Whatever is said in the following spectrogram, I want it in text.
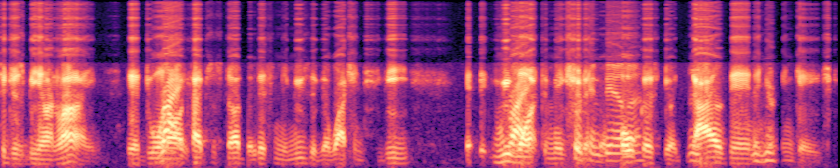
to just be online. They're doing right. all types of stuff. They're listening to music. They're watching TV. We right. want to make sure Cooking that you're dinner. focused, you're Mm-hmm. dialed in, and Mhm. you're engaged.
